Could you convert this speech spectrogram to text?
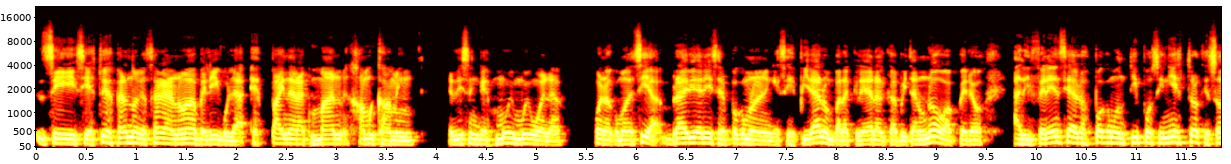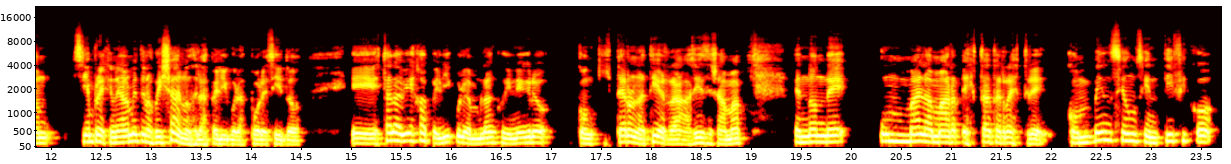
Sí, sí, estoy esperando que salga la nueva película, Spider Man Homecoming. Me dicen que es muy, muy buena. Bueno, como decía, Braviary es el Pokémon en el que se inspiraron para crear al Capitán Unova, pero a diferencia de los Pokémon tipo siniestros, que son siempre generalmente los villanos de las películas, pobrecito, eh, está la vieja película en blanco y negro Conquistaron la Tierra, así se llama, en donde un malamar extraterrestre convence a un científico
